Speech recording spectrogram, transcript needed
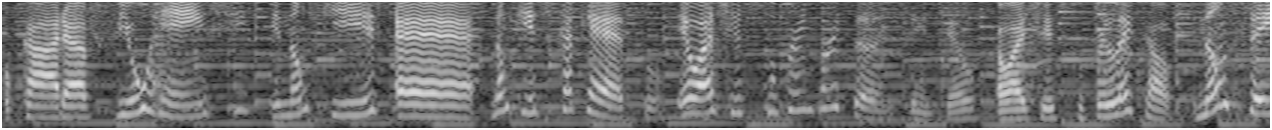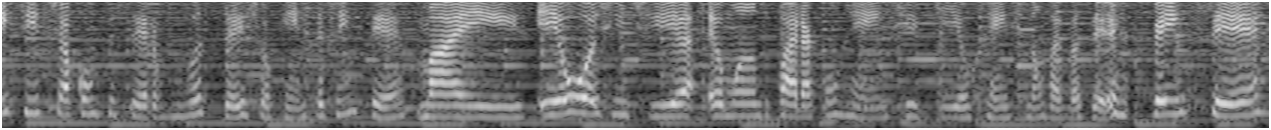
O cara viu o range e não quis, é, não quis ficar quieto. Eu acho isso super importante, entendeu? Eu acho isso super legal. Não sei se isso já aconteceram com vocês, se alguém defender, mas eu hoje em dia eu mando parar com o Rente, que o Rente não vai fazer vencer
